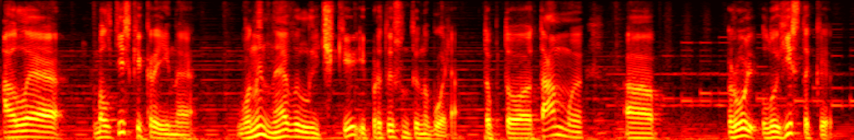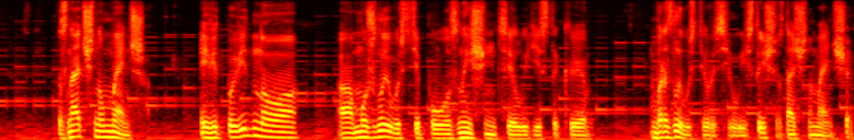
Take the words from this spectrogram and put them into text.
Але Балтійські країни вони невеличкі і притиснуті на боря. Тобто там е, роль логістики значно менша. І відповідно можливості по знищенню цієї логістики. Вразливості Росії логістично значно менше.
